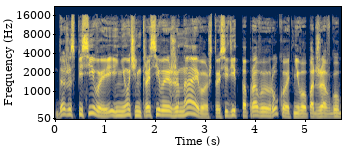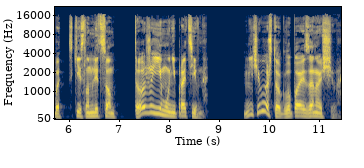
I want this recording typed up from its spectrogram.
Даже спесивая и не очень красивая жена его, что сидит по правую руку от него, поджав губы с кислым лицом, тоже ему не противно. Ничего, что глупа и заносчива.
